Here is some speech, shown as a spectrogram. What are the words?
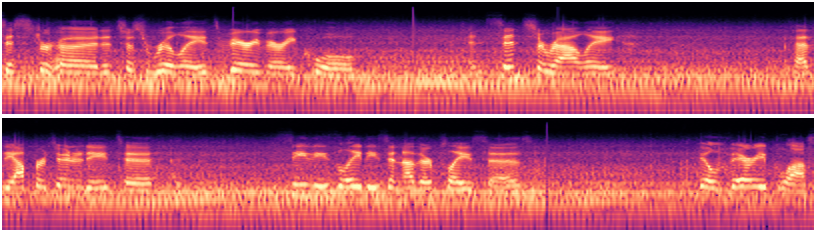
sisterhood. It's just really, it's very, very cool. And since the rally, I've had the opportunity to see these ladies in other places. Feel very blessed.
